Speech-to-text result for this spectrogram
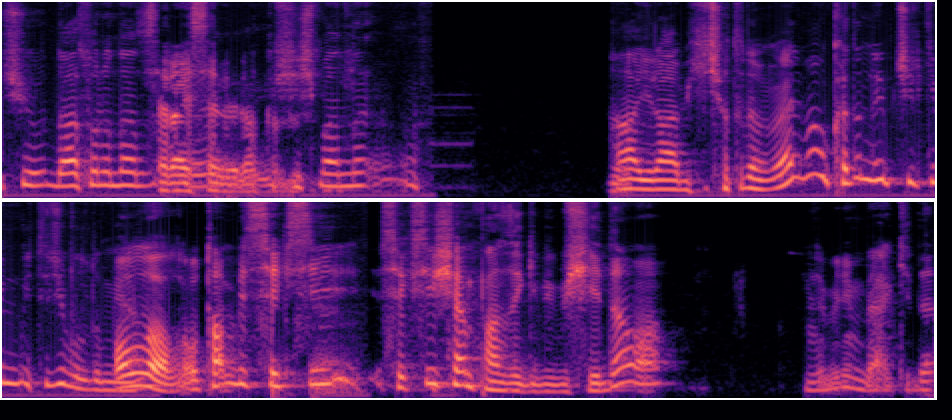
şu daha sonradan Seray e, Sever'i hatırlıyorum. şişmanlı Hayır abi hiç hatırlamıyorum. Ben o kadını hep çirkin itici buldum ya. Allah Allah. O tam bir seksi seksi şempanze gibi bir şeydi ama ne bileyim belki de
